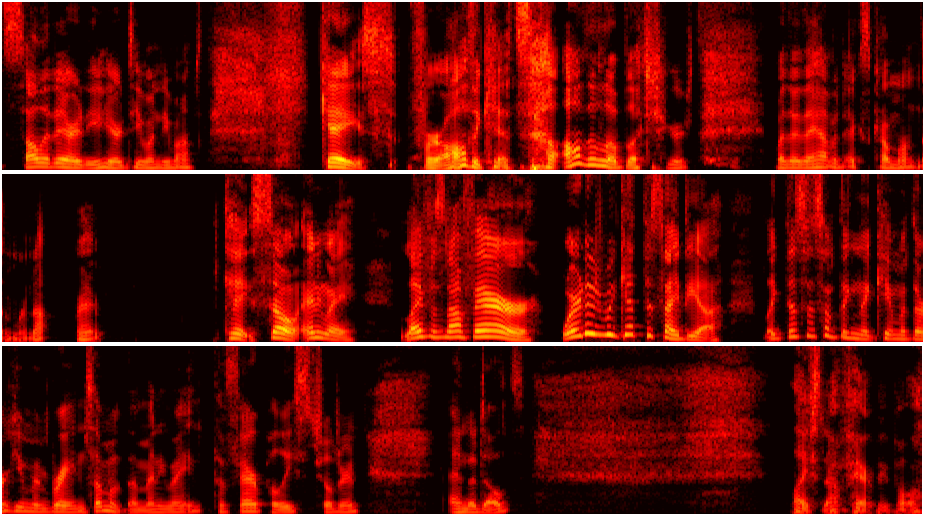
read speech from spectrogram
solidarity here, T1D moms. Case for all the kids, all the low blood sugars, whether they have a Dexcom on them or not, right? Okay, so anyway, life is not fair. Where did we get this idea? Like, this is something that came with our human brain, some of them anyway, the fair police children and adults life's not fair, people.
